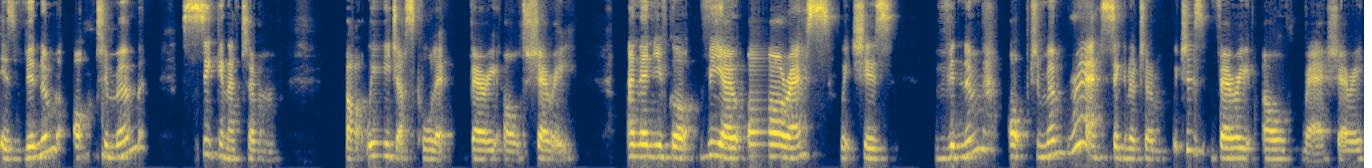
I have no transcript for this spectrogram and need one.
is Vinum Optimum Signatum but we just call it very old sherry. And then you've got VORS, which is Vinum Optimum Rare Signatum, which is very old rare sherry.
